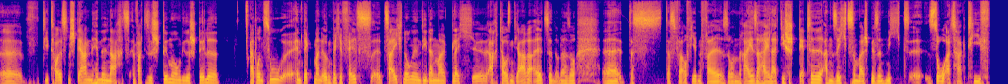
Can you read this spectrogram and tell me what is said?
äh, die tollsten Sternenhimmel nachts, einfach diese Stimmung, diese Stille, ab und zu äh, entdeckt man irgendwelche Felszeichnungen, die dann mal gleich äh, 8000 Jahre alt sind oder so. Äh, das, das war auf jeden Fall so ein Reisehighlight. Die Städte an sich zum Beispiel sind nicht äh, so attraktiv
